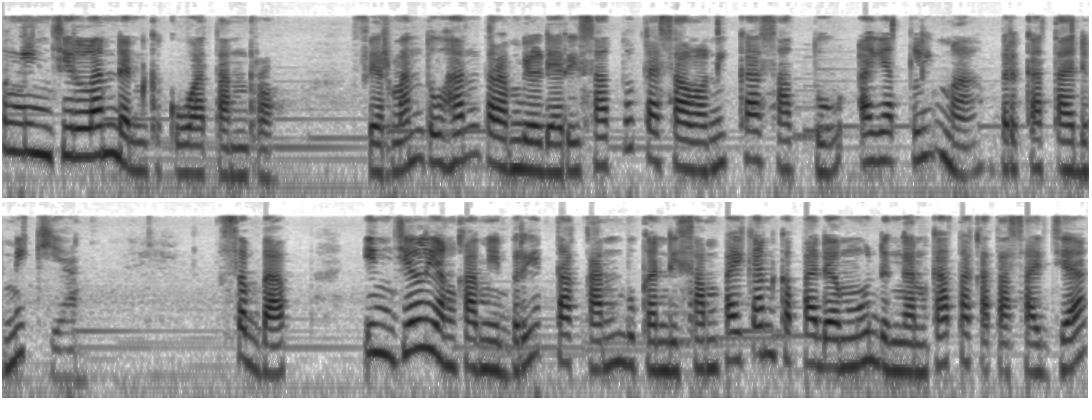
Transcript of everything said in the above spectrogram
Penginjilan dan Kekuatan Roh. Firman Tuhan terambil dari 1 Tesalonika 1 ayat 5 berkata demikian. Sebab Injil yang kami beritakan bukan disampaikan kepadamu dengan kata-kata saja,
